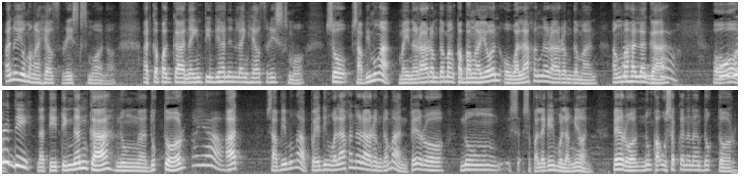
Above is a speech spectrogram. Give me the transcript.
ano yung mga health risks mo no? At kapag ka naintindihan nila yung health risks mo so sabi mo nga may nararamdaman ka ba ngayon o wala kang nararamdaman? Ang mahalaga oo Covered eh. natitingnan ka nung uh, doktor Kaya. at sabi mo nga, pwedeng wala kang nararamdaman, pero nung, sa, sa palagay mo lang yon Pero nung kausap ka na ng doktor,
